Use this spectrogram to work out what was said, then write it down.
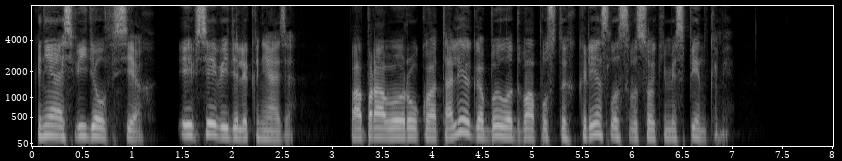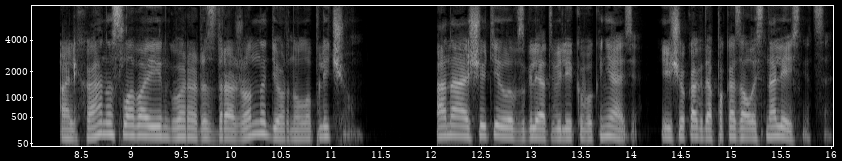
Князь видел всех, и все видели князя. По правую руку от Олега было два пустых кресла с высокими спинками. Альхана слова Ингвара раздраженно дернула плечом. Она ощутила взгляд великого князя, еще когда показалась на лестнице.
